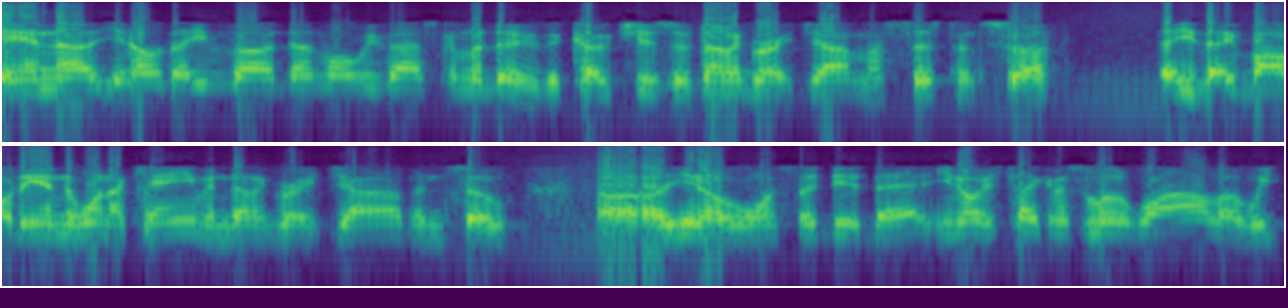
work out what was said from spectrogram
and uh, you know they've uh, done what we've asked them to do. The coaches have done a great job. My assistants, uh, they they bought in to when I came and done a great job. And so, uh, you know, once they did that, you know, it's taken us a little while. Uh, we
